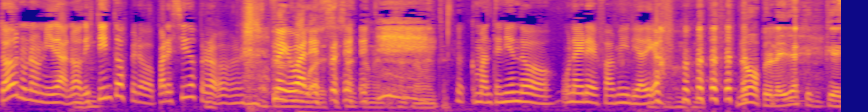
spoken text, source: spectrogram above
todo en una unidad, ¿no? Distintos, pero parecidos, pero no, iguales. exactamente, Manteniendo un aire de familia, digamos. no, pero la idea es que,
